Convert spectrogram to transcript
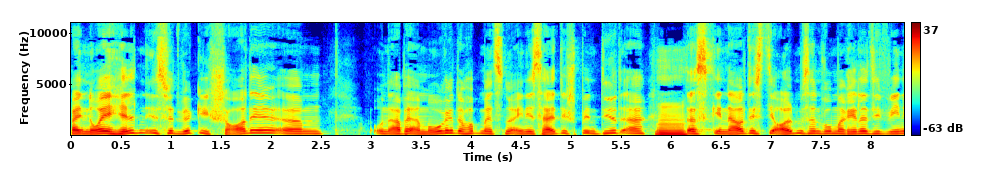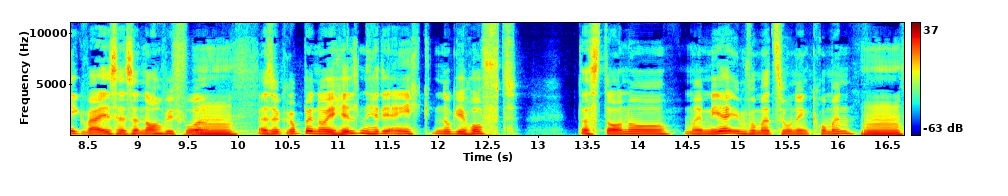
bei Neue Helden ist halt wirklich schade. Ähm, und auch bei Amore, da hat man jetzt nur eine Seite spendiert, auch, Mhm. dass genau das die Alben sind, wo man relativ wenig weiß, also nach wie vor. Mhm. Also gerade bei Neue Helden hätte ich eigentlich noch gehofft, dass da noch mal mehr Informationen kommen. Mhm.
